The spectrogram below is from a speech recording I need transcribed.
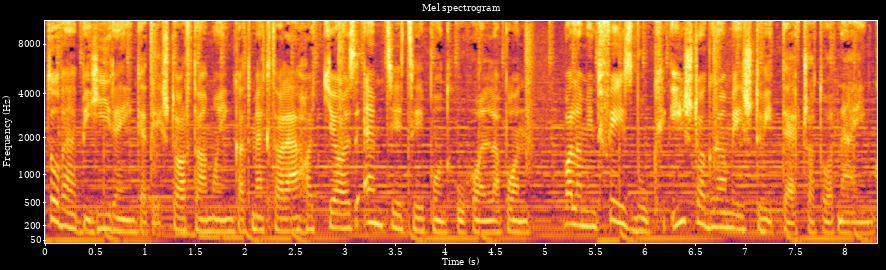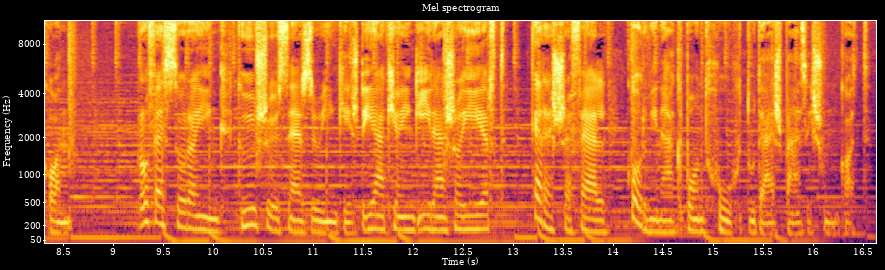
További híreinket és tartalmainkat megtalálhatja az mcc.hu honlapon, valamint Facebook, Instagram és Twitter csatornáinkon. Professzoraink, külső szerzőink és diákjaink írásaiért keresse fel korvinák.hu tudásbázisunkat.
